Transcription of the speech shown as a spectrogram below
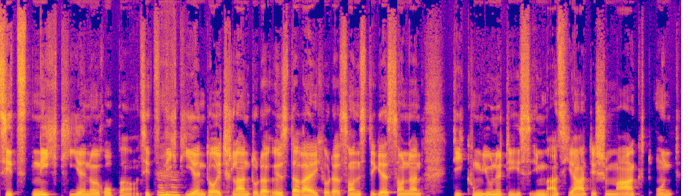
sitzt nicht hier in Europa und sitzt mhm. nicht hier in Deutschland oder Österreich oder sonstiges, sondern die Community ist im asiatischen Markt und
